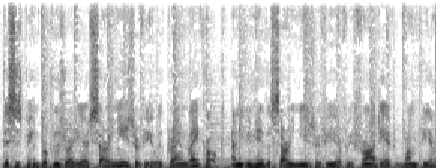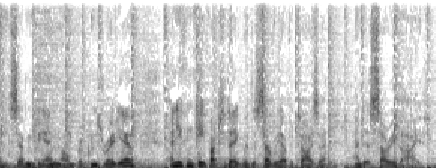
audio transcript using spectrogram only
This has been Brooklands Radio Surrey News Review with Graham Laycock, and you can hear the Surrey News Review every Friday at 1pm and 7pm on Brooklands Radio, and you can keep up to date with the Surrey Advertiser and at Surrey Live.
